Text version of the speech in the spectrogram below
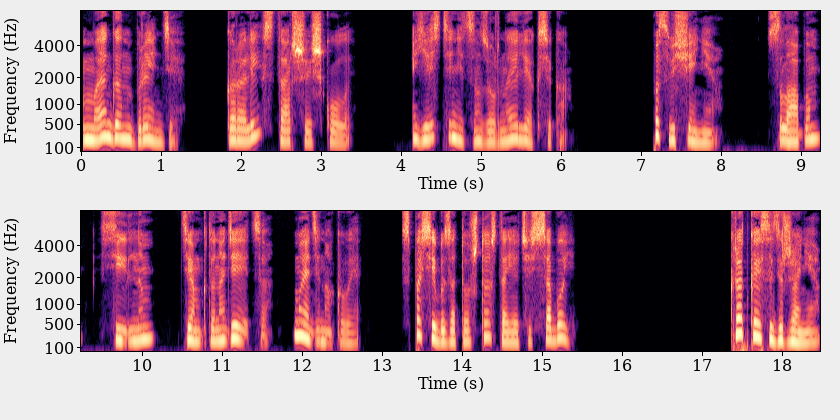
Меган Бренди. Короли старшей школы. Есть нецензурная лексика. Посвящение. Слабым, сильным, тем, кто надеется. Мы одинаковые. Спасибо за то, что остаетесь собой. Краткое содержание.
